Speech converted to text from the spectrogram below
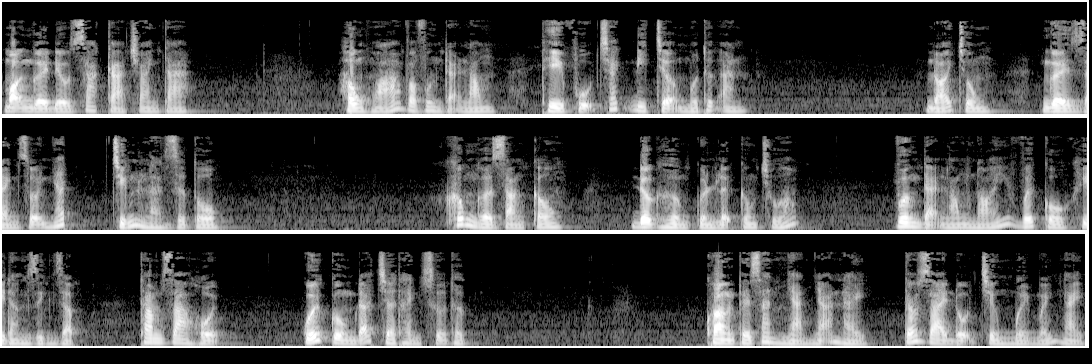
mọi người đều ra cả cho anh ta. Hồng Hóa và Vương Đại Long thì phụ trách đi chợ mua thức ăn. Nói chung, người rảnh rỗi nhất chính là Dư Tô. Không ngờ rằng câu, được hưởng quyền lợi công chúa. Vương Đại Long nói với cô khi đang rình rập, tham gia hội, cuối cùng đã trở thành sự thực. Khoảng thời gian nhàn nhã này kéo dài độ chừng mười mấy ngày.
